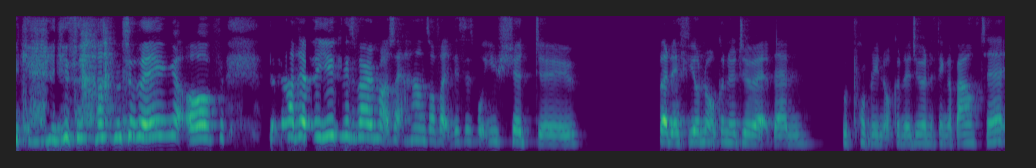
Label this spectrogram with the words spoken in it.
UK's handling of the pandemic. The UK is very much like hands off, like, this is what you should do. But if you're not going to do it, then we're probably not going to do anything about it.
